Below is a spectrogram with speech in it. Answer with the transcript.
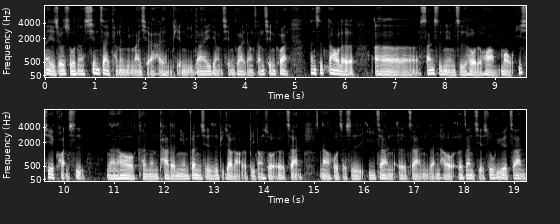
那也就是说呢，现在可能你买起来还很便宜，大概一两千块、两三千块，但是到了呃三十年之后的话，某一些款式，然后可能它的年份其实是比较老的，比方说二战，那或者是一战、二战，然后二战结束越战，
